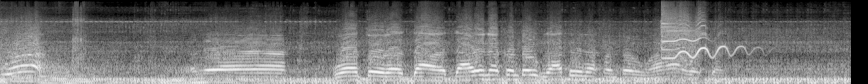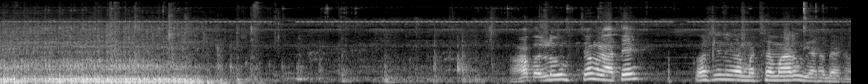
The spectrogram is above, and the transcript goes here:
વાહ! અને તો દાડે ના કંટાળું રાતે ના કંટાળું. હા વતન. હા બલ્લુ ચમ રાતે? કશું નહીં મચ્છર મારું બેઠો બેઠો.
